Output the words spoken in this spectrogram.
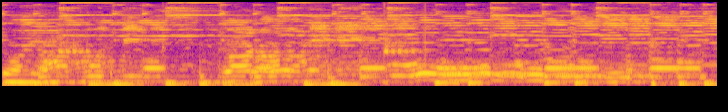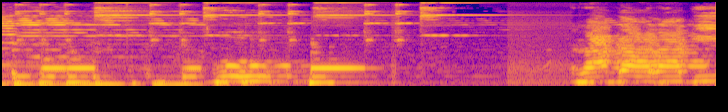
দয়াবতী দরদিনী বউ রাগারাগি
